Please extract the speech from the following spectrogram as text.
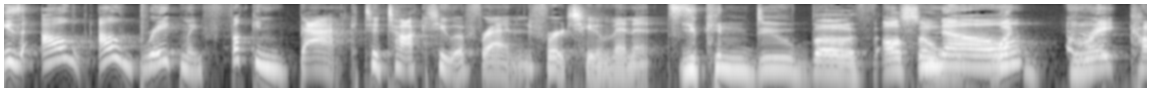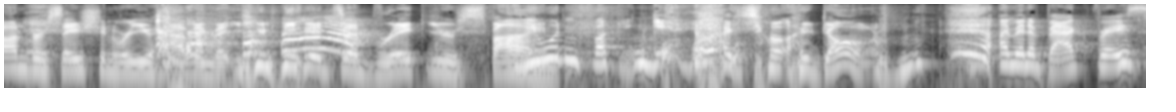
Is I'll I'll break my fucking back to talk to a friend for two minutes. You can do both. Also, No. what great conversation were you having that you needed to break your spine? you wouldn't fucking get it. I don't. I don't. I'm in a back brace.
